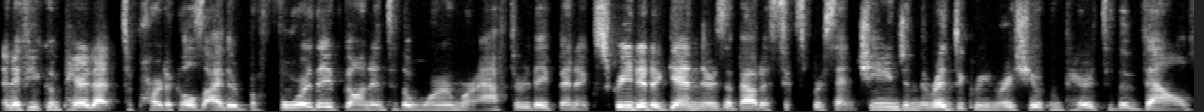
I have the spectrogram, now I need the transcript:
And if you compare that to particles either before they've gone into the worm or after they've been excreted, again, there's about a 6% change in the red to green ratio compared to the valve.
